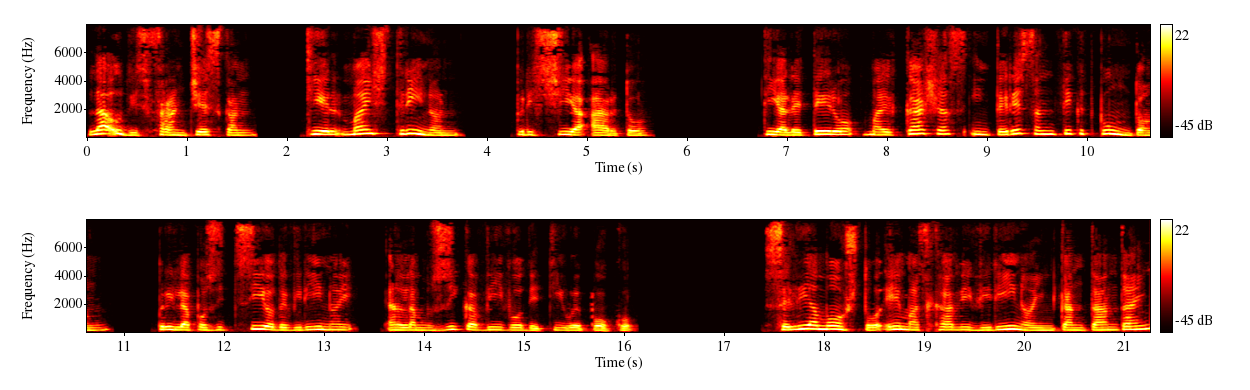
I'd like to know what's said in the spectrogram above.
laudis Francescan kiel maestrinon pri sia arto. Tia letero malcallas interesan dictpunton pri la posizio de virinoi en la musica vivo de tiu epoco. Se lia mosto emas havi virino in cantantain,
